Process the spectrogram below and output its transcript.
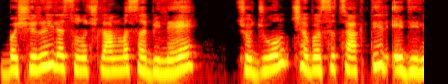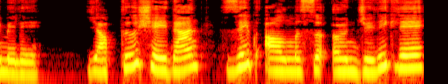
Başarıyla sonuçlanmasa bile çocuğun çabası takdir edilmeli. Yaptığı şeyden zevk alması öncelikle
